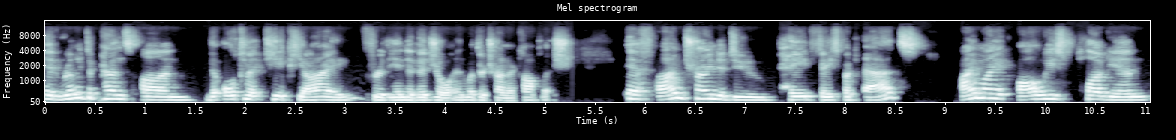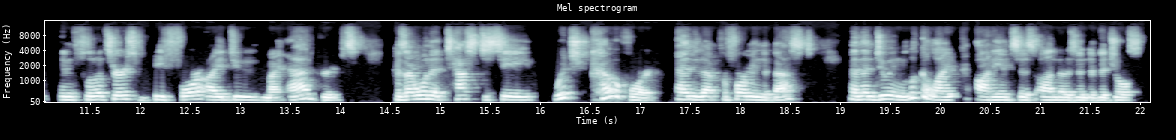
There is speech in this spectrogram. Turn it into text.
It really depends on the ultimate KPI for the individual and what they're trying to accomplish if I'm trying to do paid Facebook ads, I might always plug in influencers before I do my ad groups because I want to test to see which cohort ended up performing the best and then doing lookalike audiences on those individuals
